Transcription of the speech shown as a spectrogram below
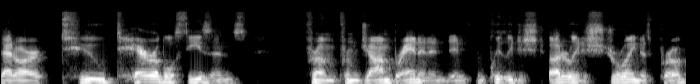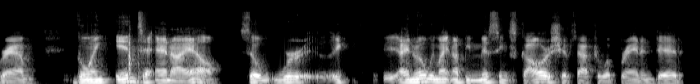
that are two terrible seasons from from John Brannen and, and completely just utterly destroying this program going into NIL. So we're I know we might not be missing scholarships after what Brandon did,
